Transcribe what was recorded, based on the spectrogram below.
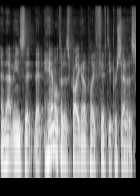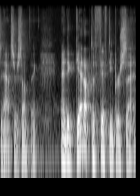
And that means that that Hamilton is probably going to play 50% of the snaps or something. And to get up to 50%,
